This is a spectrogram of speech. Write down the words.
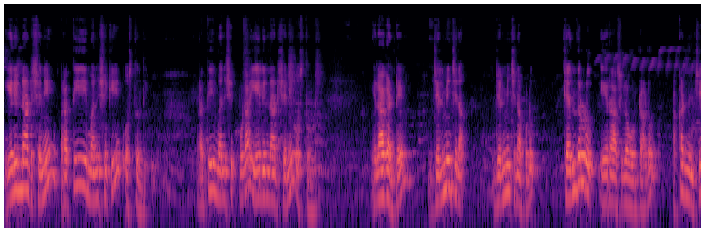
ఏలినాటి శని ప్రతి మనిషికి వస్తుంది. ప్రతి మనిషికి కూడా ఏలినాటి శని వస్తుంది. ఎలాగంటే జన్మించిన జన్మించినప్పుడు చంద్రుడు ఏ రాశిలో ఉంటాడో అక్కడి నుంచి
